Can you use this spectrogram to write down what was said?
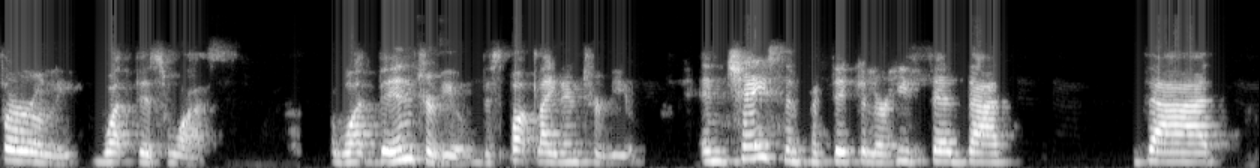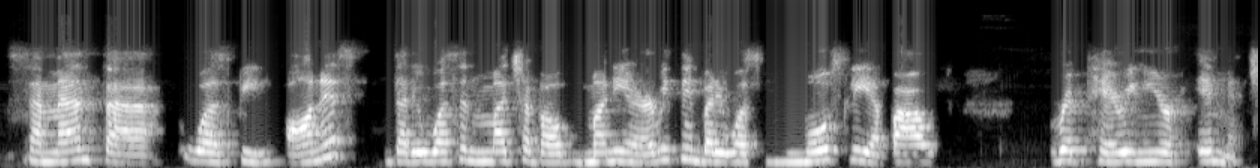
thoroughly what this was, what the interview, the spotlight interview. And Chase in particular, he said that that Samantha was being honest, that it wasn't much about money or everything, but it was mostly about repairing your image.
